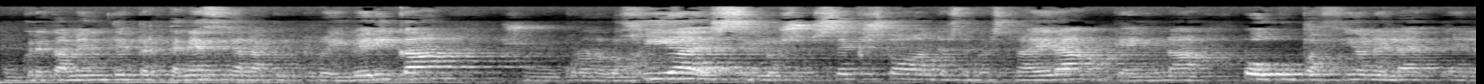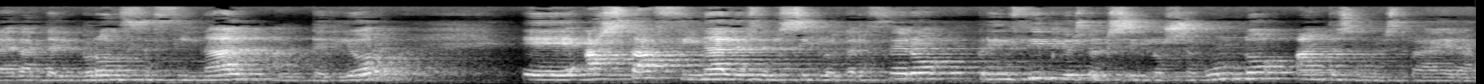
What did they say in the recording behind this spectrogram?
concretamente pertenece a la cultura ibérica, su cronología es siglo VI antes de nuestra era, aunque hay una ocupación en la, en la edad del bronce final anterior, eh, hasta finales del siglo III, principios del siglo II, antes de nuestra era.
